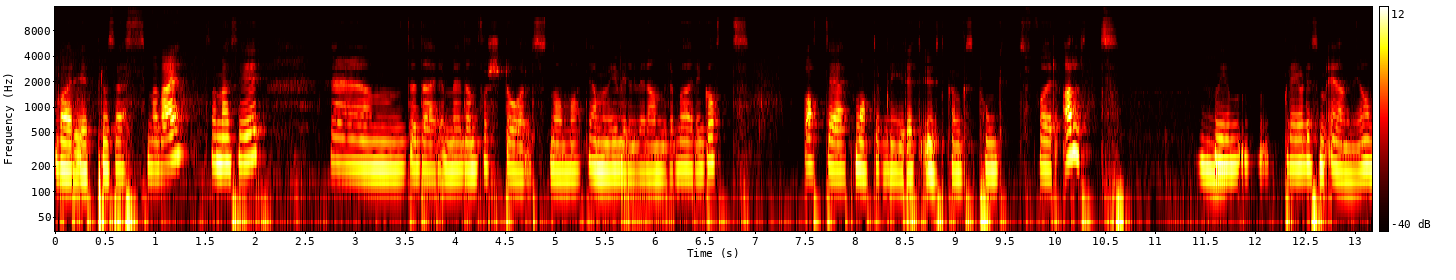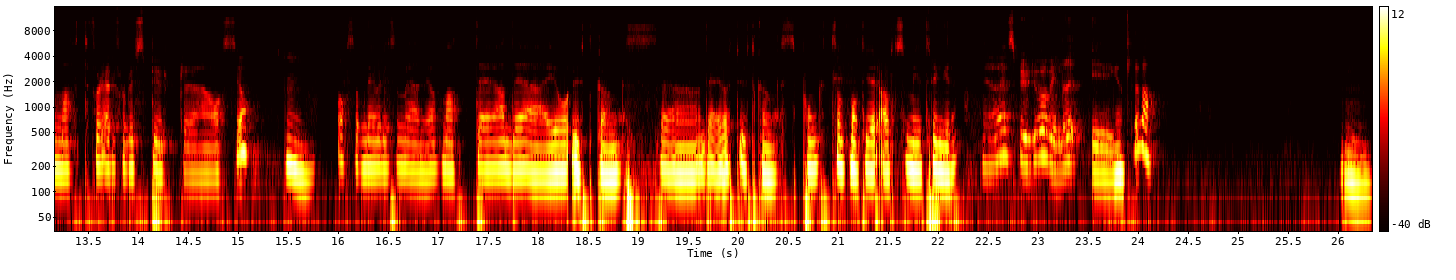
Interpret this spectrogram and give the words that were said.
var i prosess med deg, som jeg sier. Um, det der med den forståelsen om at ja, men vi vil hverandre bare godt. At det på en måte blir et utgangspunkt for alt. Mm. Vi ble jo liksom enige om at For, eller for du spurte oss jo. Mm. Og så ble vi liksom enige om at det, ja, det, er jo utgangs, eh, det er jo et utgangspunkt som på en måte gjør alt så mye tryggere. ja, jeg spurte jo hva vil dere egentlig, da? Mm.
